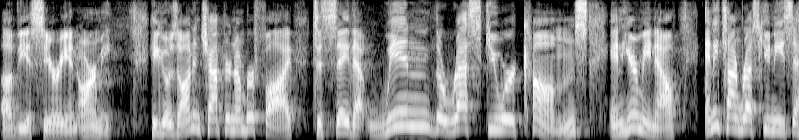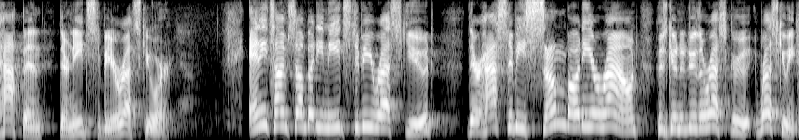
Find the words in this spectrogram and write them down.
of the Assyrian army. He goes on in chapter number five to say that when the rescuer comes, and hear me now, anytime rescue needs to happen, there needs to be a rescuer. Anytime somebody needs to be rescued, there has to be somebody around who's going to do the rescue, rescuing.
